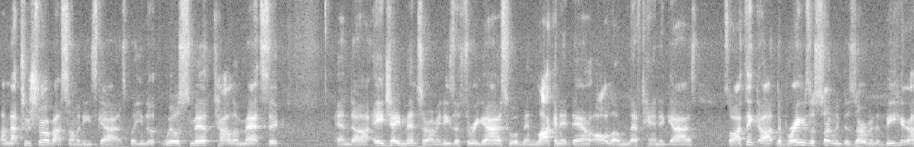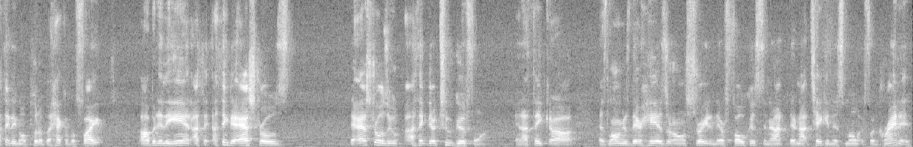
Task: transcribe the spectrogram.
I'm not too sure about some of these guys. But, you know, Will Smith, Tyler Matzek, and uh, AJ Minter. I mean, these are three guys who have been locking it down, all of them left handed guys. So I think uh, the Braves are certainly deserving to be here. I think they're going to put up a heck of a fight. Uh, but in the end, I think I think the Astros, the Astros, I think they're too good for them. And I think uh, as long as their heads are on straight and they're focused and not, they're not taking this moment for granted,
